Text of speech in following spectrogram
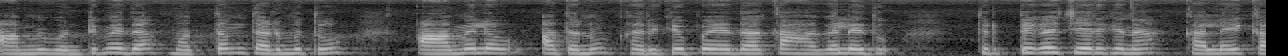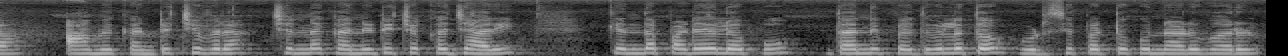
ఆమె ఒంటి మీద మొత్తం తడుముతూ ఆమెలో అతను కరిగిపోయేదాకా ఆగలేదు. తృప్తిగా జరిగిన కలయిక ఆమె కంటి చివర చిన్న కన్నిటి చుక్క జారి కింద పడేలోపు దాన్ని పెదవులతో ఒడిసి పట్టుకున్నాడు వరుణ్.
